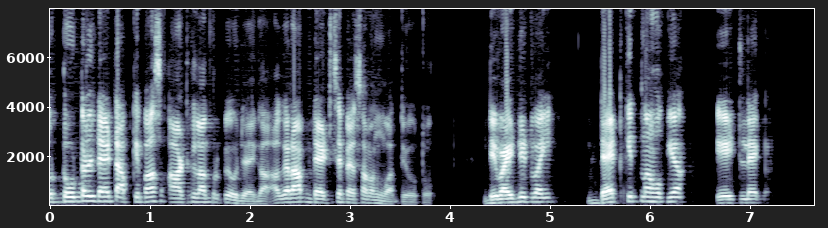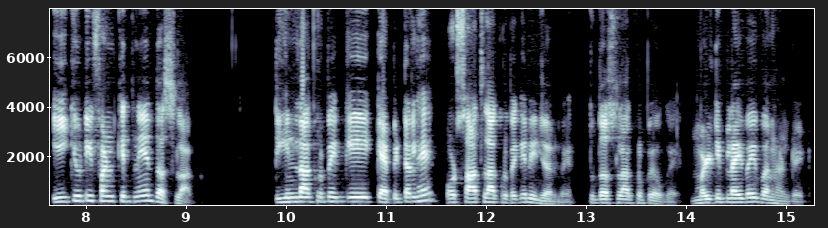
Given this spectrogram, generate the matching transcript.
तो टोटल डेट आपके पास आठ लाख रुपए हो जाएगा। अगर आप डेट से पैसा मंगवाते हो तो। डिवाइडेड बाई डेट कितना हो गया? एट लैख इक्विटी फंड कितने हैं? दस लाख। तीन लाख रुपए के कैपिटल है और सात लाख रुपए के रिज़र्व है। तो दस लाख रुपए हो गए। मल्टीप्लाई बाई वन हंड्रेड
